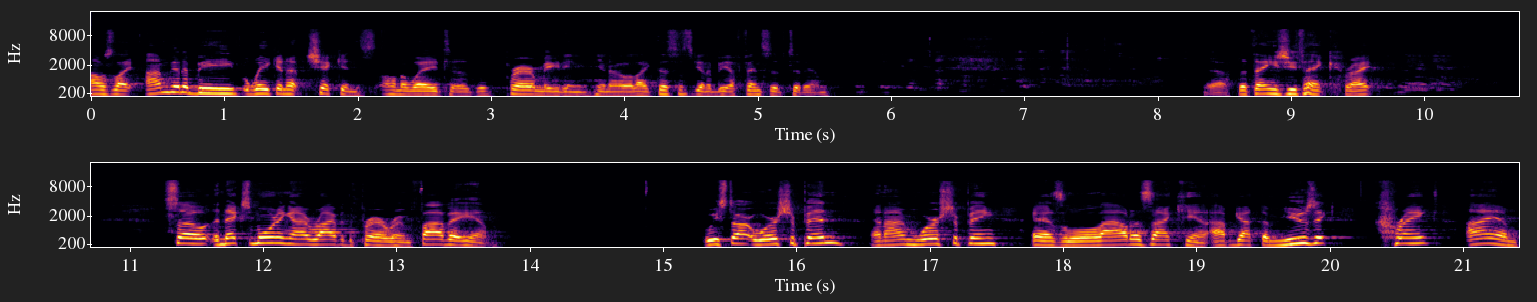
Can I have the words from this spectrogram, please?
I was like, I'm going to be waking up chickens on the way to the prayer meeting, you know, like this is going to be offensive to them. Yeah, the things you think, right? So the next morning I arrive at the prayer room, 5 a.m. We start worshiping, and I'm worshiping as loud as I can. I've got the music cranked. I am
